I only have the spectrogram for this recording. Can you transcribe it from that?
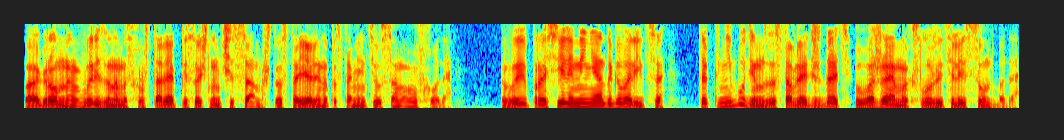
по огромным, вырезанным из хрусталя песочным часам, что стояли на постаменте у самого входа. «Вы просили меня договориться, так не будем заставлять ждать уважаемых служителей Сундбада».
